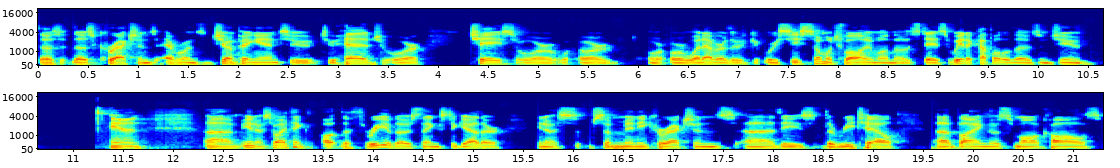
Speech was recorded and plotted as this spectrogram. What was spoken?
Those those corrections, everyone's jumping in to to hedge or chase or or or, or whatever. We see so much volume on those days. So we had a couple of those in June, and um, you know, so I think all, the three of those things together, you know, some mini corrections, uh, these the retail uh, buying those small calls,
